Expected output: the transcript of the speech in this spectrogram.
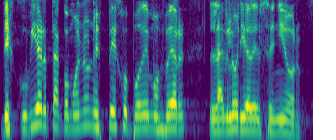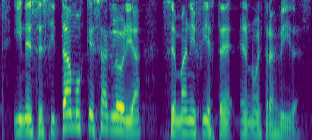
descubierta como en un espejo, podemos ver la gloria del Señor. Y necesitamos que esa gloria se manifieste en nuestras vidas.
